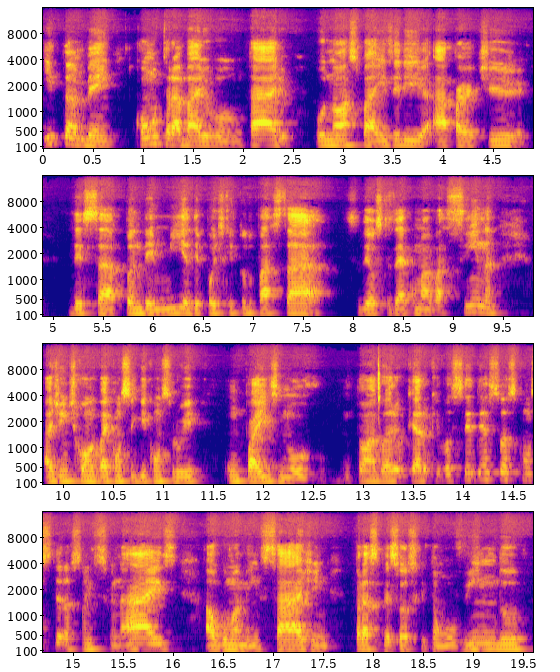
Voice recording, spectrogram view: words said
e também com o trabalho voluntário, o nosso país, ele, a partir dessa pandemia, depois que tudo passar, se Deus quiser, com uma vacina, a gente vai conseguir construir um país novo. Então, agora eu quero que você dê as suas considerações finais, alguma mensagem para as pessoas que estão ouvindo.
